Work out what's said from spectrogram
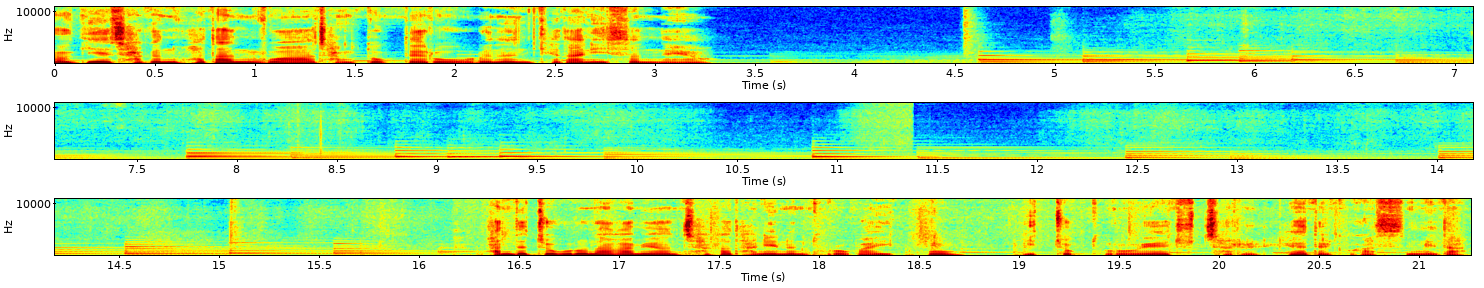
여기에 작은 화단과 장독대로 오르는 계단이 있었네요. 반대쪽으로 나가면 차가 다니는 도로가 있고 이쪽 도로에 주차를 해야 될 것 같습니다.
